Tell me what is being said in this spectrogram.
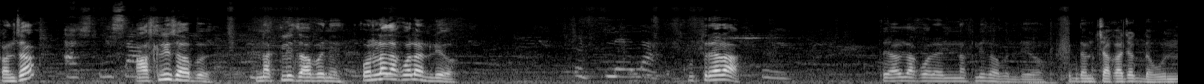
कोणचा? असली साबण. नकली साबण आहे. कोणला दाखवायला आणली हो? कुत्र्याला. त्याला दाखवायला आणली, नकली साबण दे हो. एकदम चकाचक धुवून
